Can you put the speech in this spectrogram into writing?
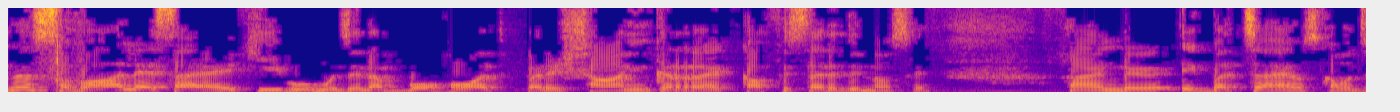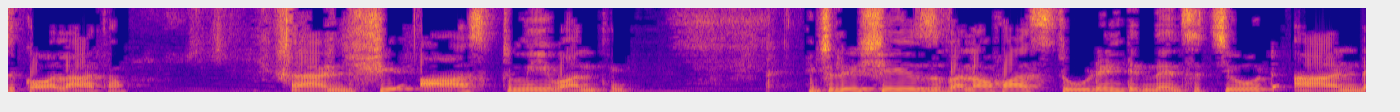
ना सवाल ऐसा है कि वो मुझे ना बहुत परेशान कर रहा है काफ़ी सारे दिनों से। एंड एक बच्चा है, उसका मुझे कॉल आया था। And she asked me one thing actually she is one of our student in the institute and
